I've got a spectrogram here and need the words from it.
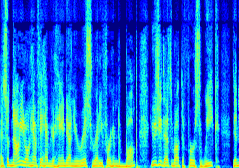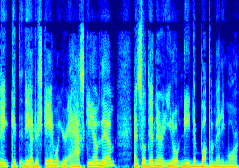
And so now you don't have to have your hand on your wrist ready for him to bump. Usually that's about the first week. Then they get they understand what you're asking of them, and so then they're you don't need to bump them anymore.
